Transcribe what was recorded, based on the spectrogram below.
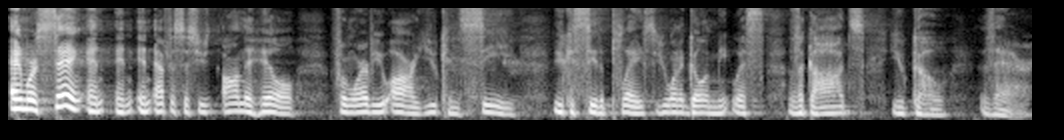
and we're saying, and, and in Ephesus, you, on the hill, from wherever you are, you can see. You can see the place. You want to go and meet with the gods, you go there.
